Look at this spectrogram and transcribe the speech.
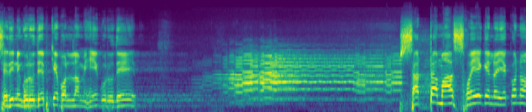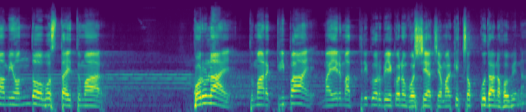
সেদিন গুরুদেবকে বললাম, হে গুরুদেব সাতটা মাস হয়ে গেল, এখনও আমি অন্ধ অবস্থায় তোমার করুণায়, তোমার কৃপায় মায়ের মাতৃগর্ভে এখনও বসে আছে, আমার কি চক্ষুদান হবে না?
